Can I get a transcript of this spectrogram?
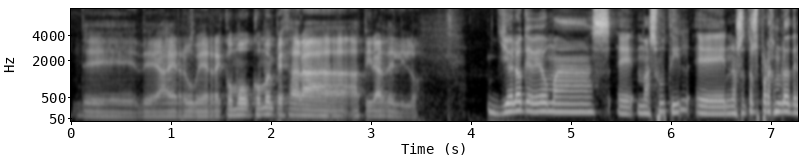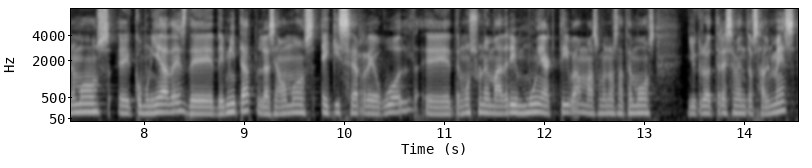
de, de ARVR? ¿Cómo, cómo empezar a tirar del hilo? Yo lo que veo más, eh, más útil, eh, nosotros por ejemplo tenemos eh, comunidades de, de, Meetup, las llamamos XR World, tenemos una en Madrid muy activa, más o menos hacemos yo creo tres eventos al mes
